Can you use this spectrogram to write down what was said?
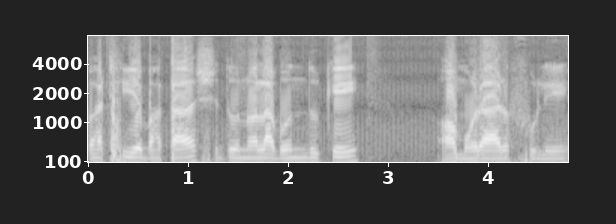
পাঠিয়ে বাতাস দোনলা বন্ধুকে অমরার ফুলে।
